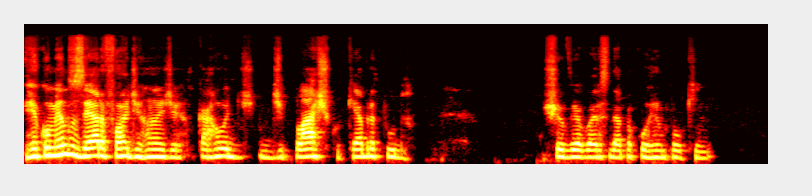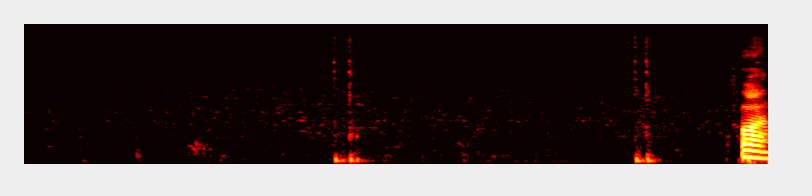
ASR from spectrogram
Recomendo zero Ford Ranger. Carro de, de plástico, quebra tudo. Deixa eu ver agora se dá para correr um pouquinho. Ó,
